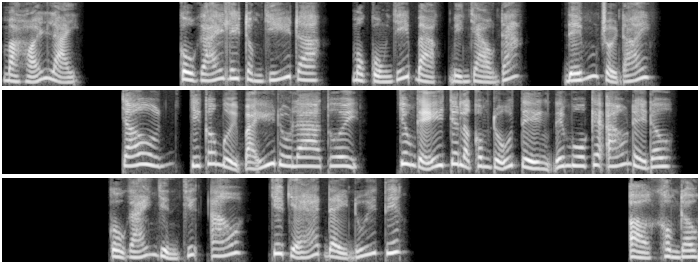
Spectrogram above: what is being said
mà hỏi lại. Cô gái lấy trong dí ra một cuộn giấy bạc bị nhào nát, đếm rồi nói. Cháu chỉ có 17 đô la thôi, cháu nghĩ chắc là không đủ tiền để mua cái áo này đâu. Cô gái nhìn chiếc áo với vẻ đầy nuối tiếc. Ờ không đâu,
